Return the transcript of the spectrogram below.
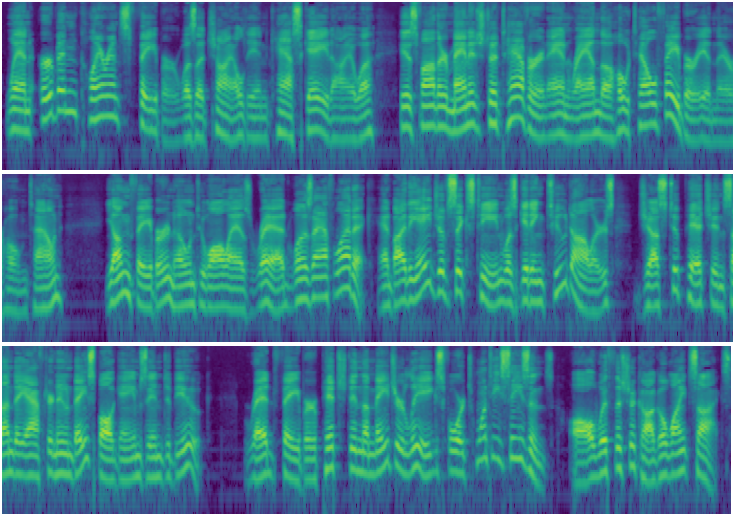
When Urban Clarence Faber was a child in Cascade, Iowa, his father managed a tavern and ran the Hotel Faber in their hometown. Young Faber, known to all as Red, was athletic and by the age of 16 was getting $2 just to pitch in Sunday afternoon baseball games in Dubuque. Red Faber pitched in the major leagues for 20 seasons, all with the Chicago White Sox.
